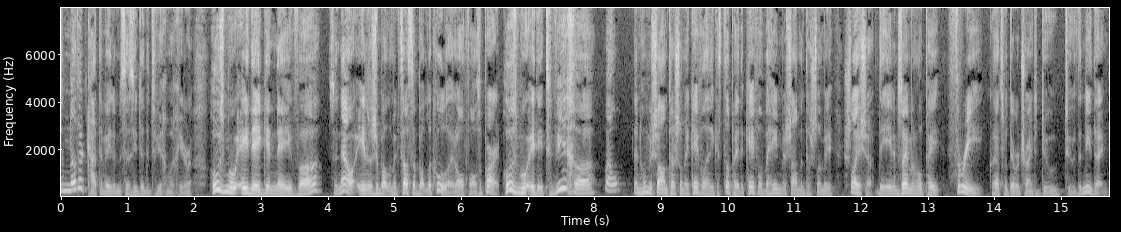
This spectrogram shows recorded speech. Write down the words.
another katavedim says he did the tvich mechira. Huzmu ede geneva. So now ede shabbat lemiktasa but lakula. It all falls apart. Huzmu ede tvicha. Well, then who mishal tashlome kefil, and he can still pay the kefil. Vehein mishal tashlome shleisha. The edim zayman will pay three because that's what they were trying to do to the nidain.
